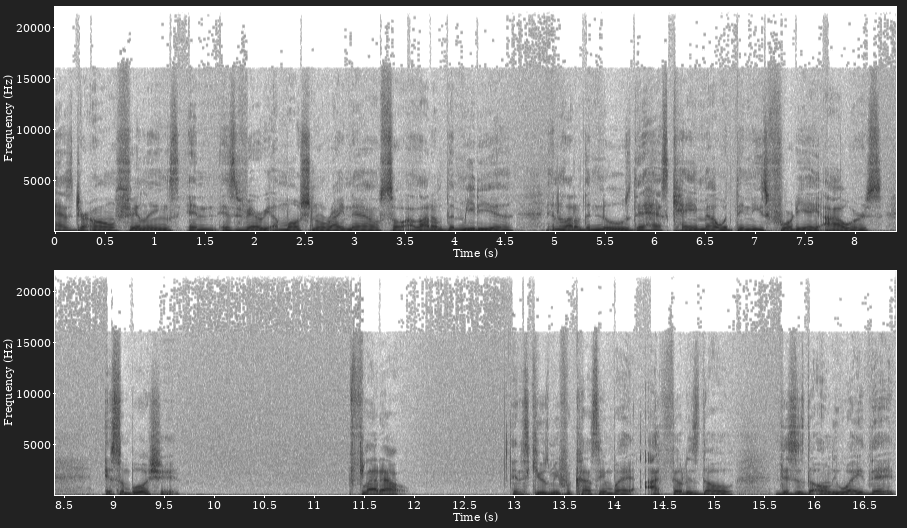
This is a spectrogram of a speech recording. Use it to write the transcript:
has their own feelings and is very emotional right now. So a lot of the media and a lot of the news that has came out within these 48 hours is some bullshit. Flat out. And excuse me for cussing, but I felt as though this is the only way that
